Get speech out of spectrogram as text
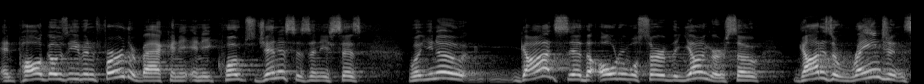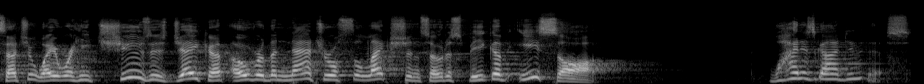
and Paul goes even further back and he, and he quotes Genesis and he says, Well, you know, God said the older will serve the younger. So God has arranged it in such a way where He chooses Jacob over the natural selection, so to speak, of Esau. Why does God do this?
